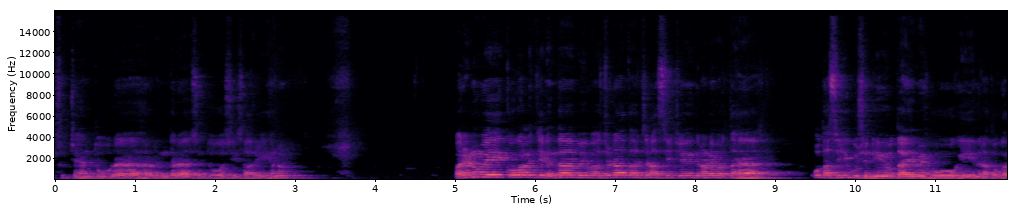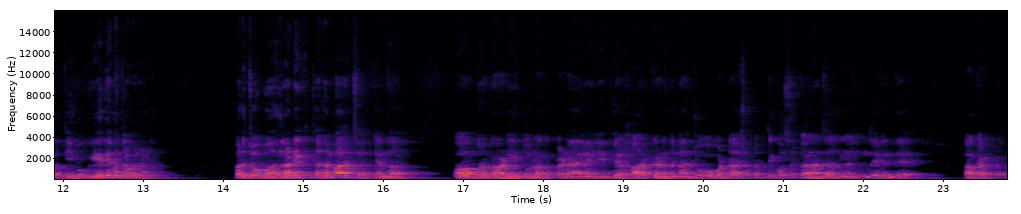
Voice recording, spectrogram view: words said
ਸੁਚੈਨ ਤੂਰ ਹੈ, ਹਰਵਿੰਦਰ ਹੈ, ਸਿੱਧੂ, ਅਸੀਂ ਸਾਰੇ ਹੀ, ਹਨਾ? ਪਰ ਇਹਨੂੰ ਇਹ ਇੱਕੋ ਗੱਲ 'ਚ ਰਹਿੰਦਾ ਵੀ ਬਸ ਜਿਹੜਾ ਤਾਂ 84 ਚ ਇੰਦਰਾ ਨੇ ਵਰਤਾਇਆ ਉਹ ਤਾਂ ਸਹੀ ਕੁਛ ਨਹੀਂ, ਉਹ ਤਾਂ ਐਵੇਂ ਹੋ ਗਈ, ਇੰਦਰਾ ਤੋਂ ਗਲਤੀ ਹੋ ਗਈ, ਇਹਦੇ ਮਤਲਬ ਨਾਲ। ਪਰ ਜੋ ਬਾਦਲਾ ਨੇ ਕੀਤਾ ਨਾ ਬਾਅਦ ਚ, ਕਹਿੰਦਾ ਉਹ ਬਰਗਾੜੀ ਤੋਂ ਲੱਗ ਪੈਣਾ ਇਹਨੇ ਜੀ, ਫਿਰ ਹਰ ਪਿੰਡ ਦੇ ਨਾਲ ਜੋ ਵੱਡਾ ਛੋਟਾ ਦੇਖੋ ਸਰਕਾਰਾਂ ਚੱਲਦੀਆਂ ਹੁੰਦੇ ਰਹਿੰਦੇ ਆ। ਆ ਕੈਪਟਨ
